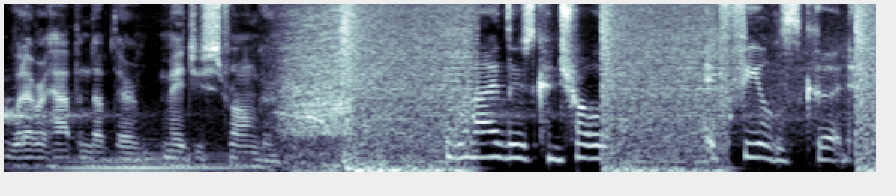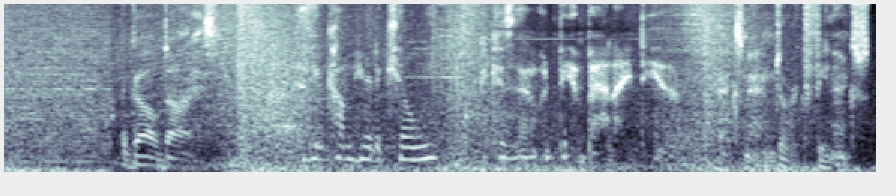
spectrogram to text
Whatever happened up there made you stronger. When I lose control, it feels good. The girl dies. Have you come here to kill me? Because that would be a bad idea. X-Men, Dark Phoenix.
